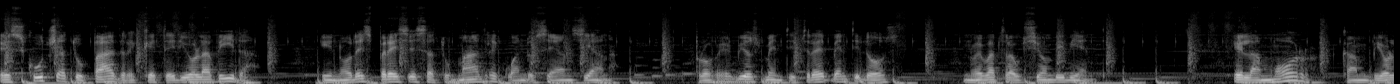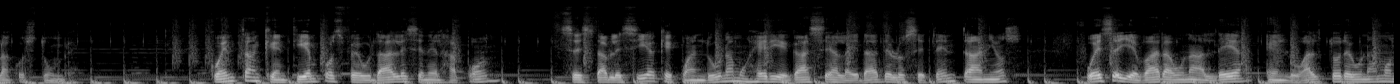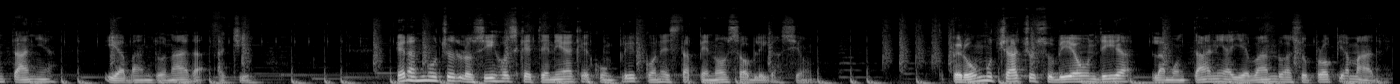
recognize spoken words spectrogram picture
Escucha a tu padre que te dio la vida y no desprecies a tu madre cuando sea anciana. Proverbios 23, 22, nueva traducción viviente. El amor cambió la costumbre. Cuentan que en tiempos feudales en el Japón se establecía que cuando una mujer llegase a la edad de los 70 años, fuese llevada a una aldea en lo alto de una montaña y abandonada allí. Eran muchos los hijos que tenía que cumplir con esta penosa obligación. Pero un muchacho subía un día la montaña llevando a su propia madre.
